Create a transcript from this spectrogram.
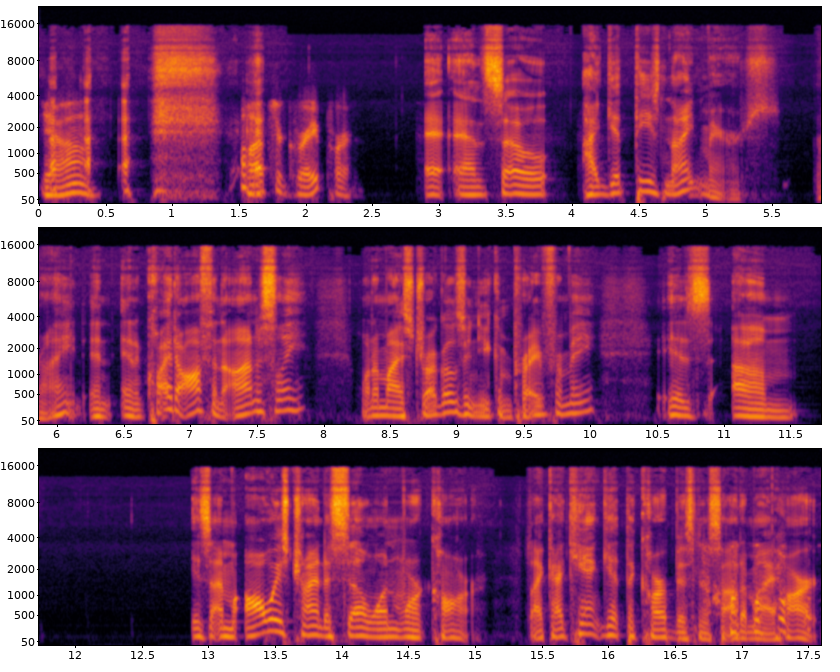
Yeah. oh, that's a great prayer. A- and so I get these nightmares, right? And, and quite often, honestly, one of my struggles, and you can pray for me, is, um, is I'm always trying to sell one more car. Like, I can't get the car business out of my heart.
